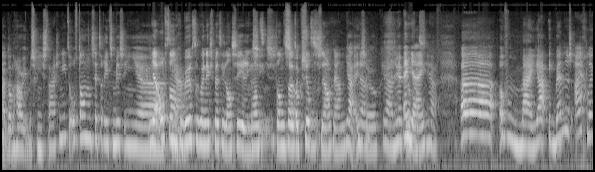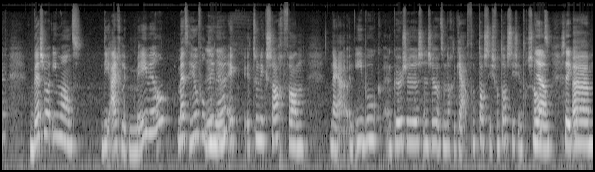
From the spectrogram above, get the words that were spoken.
Nou, dan hou je misschien je stage niet. Of dan zit er iets mis in je... ja, of dan gebeurt er gewoon niks met die lancering. Precies. Want dan Dat zou het ook veel te snel gaan. Ja, is ook. Ja, nu heb je En jij? wat- ja. Eh, over mij. Ja, ik ben dus eigenlijk best wel iemand die eigenlijk mee wil met heel veel Mhm. dingen. Ik, toen ik zag van, nou ja, een e-book, een cursus en zo. Toen dacht ik, ja, fantastisch, fantastisch interessant. Ja, zeker. Ehm,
